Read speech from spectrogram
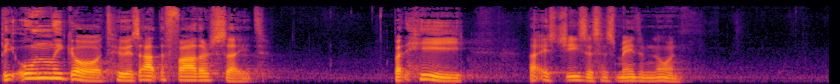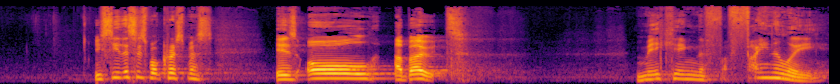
The only God who is at the Father's side. But He, that is Jesus, has made him known. You see, this is what Christmas is all about. Making the, finally,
